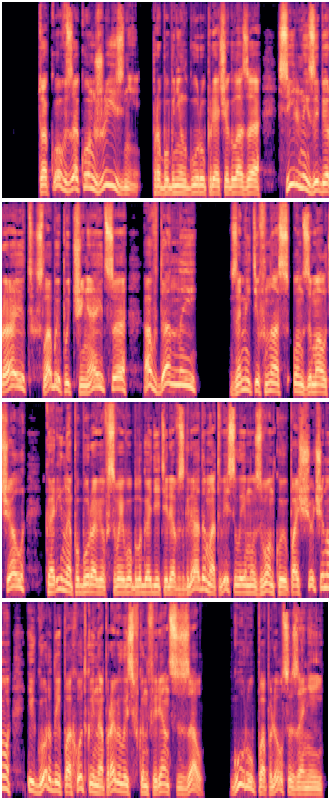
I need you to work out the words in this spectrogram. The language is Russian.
«Таков закон жизни», — пробубнил гуру, пряча глаза. «Сильный забирает, слабый подчиняется, а в данной Заметив нас, он замолчал, Карина, побуравив своего благодетеля взглядом, отвесила ему звонкую пощечину и гордой походкой направилась в конференц-зал. Гуру поплелся за ней.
